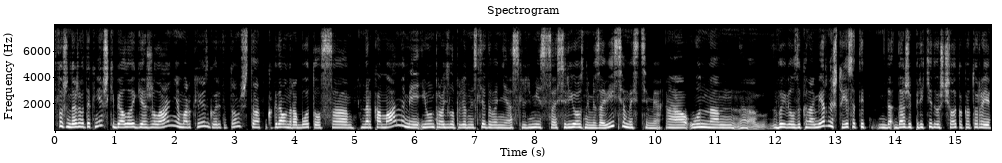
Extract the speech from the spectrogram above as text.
Слушай, даже в этой книжке «Биология желания» Марк Льюис говорит о том, что когда он работал с наркоманами, и он проводил определенные исследования с людьми с серьезными зависимостями, а, он а, выявил закономерность, что если ты даже перекидываешь человека, который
